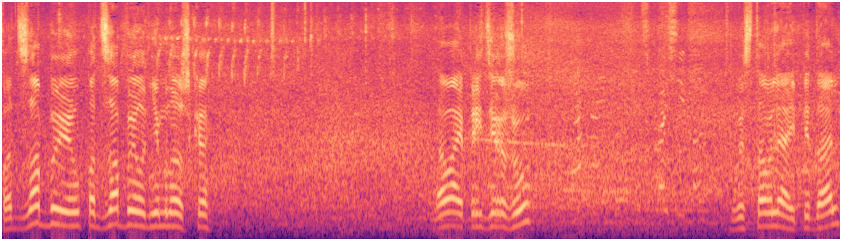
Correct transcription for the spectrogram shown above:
Подзабыл, подзабыл немножко. Давай придержу, Спасибо. выставляй педаль.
